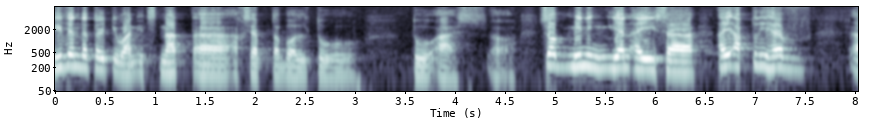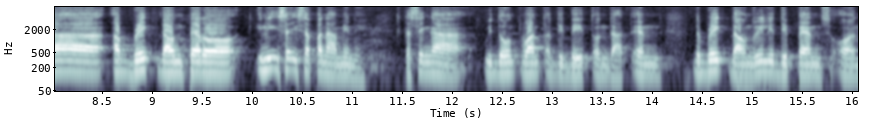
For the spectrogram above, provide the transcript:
even the 31, it's not uh, acceptable to to us. Oo. So meaning yan ay sa I actually have uh, a breakdown pero iniisa-isa pa namin eh. Kasi nga we don't want a debate on that and the breakdown really depends on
